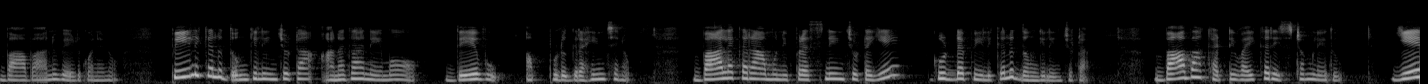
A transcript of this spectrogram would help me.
బాబాను వేడుకొనెను. పీలికలు దొంగిలించుట అనగానేమో దేవు అప్పుడు గ్రహించెను. బాలకరాముని ప్రశ్నించుటయే గుడ్డ పీలికలు దొంగిలించుట. బాబా కట్టి వైఖరి ఇష్టం లేదు. ఏ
